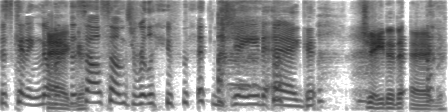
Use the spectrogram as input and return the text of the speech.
Just kidding. No, Egg. but this all sounds really Jade Egg. Jaded Egg.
